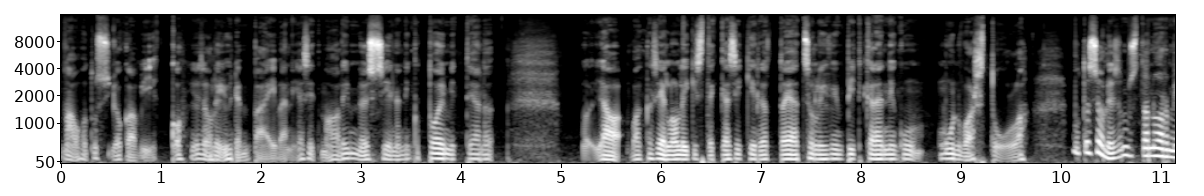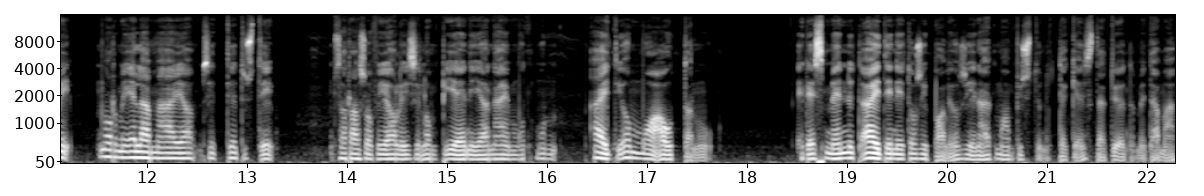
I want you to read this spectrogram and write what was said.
nauhoitus joka viikko ja se oli yhden päivän ja sitten mä olin myös siinä niin toimittajana ja vaikka siellä olikin sitten käsikirjoittaja, että se oli hyvin pitkälle niin kuin mun vastuulla. Mutta se oli semmoista normi, normielämää ja sitten tietysti Sara Sofia oli silloin pieni ja näin, mutta mun äiti on mua auttanut edes mennyt äitini tosi paljon siinä, että mä oon pystynyt tekemään sitä työtä, mitä mä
